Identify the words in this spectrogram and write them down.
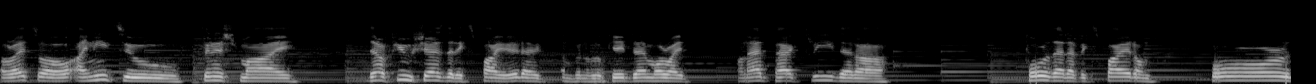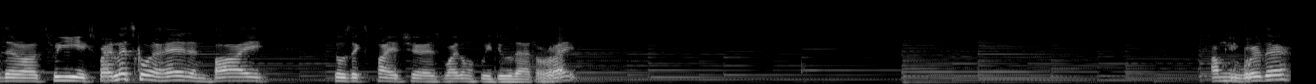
Alright, so I need to finish my there are a few shares that expired. I, am going to locate them. All right. On ad pack 3, there are four that have expired. On four, there are three expired. Let's go ahead and buy those expired shares. Why don't we do that? All right. How many were there?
